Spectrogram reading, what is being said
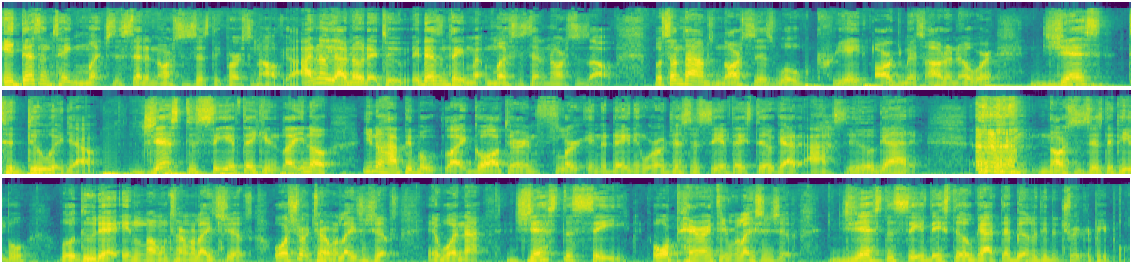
it doesn't take much to set a narcissistic person off, y'all. I know y'all know that too. It doesn't take much to set a narcissist off. But sometimes narcissists will create arguments out of nowhere just to do it, y'all. Just to see if they can, like, you know, you know how people like go out there and flirt in the dating world just to see if they still got it. I still got it. Narcissistic people will do that in long-term relationships or short-term relationships and whatnot, just to see, or parenting relationships, just to see if they still got the ability to trigger people.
